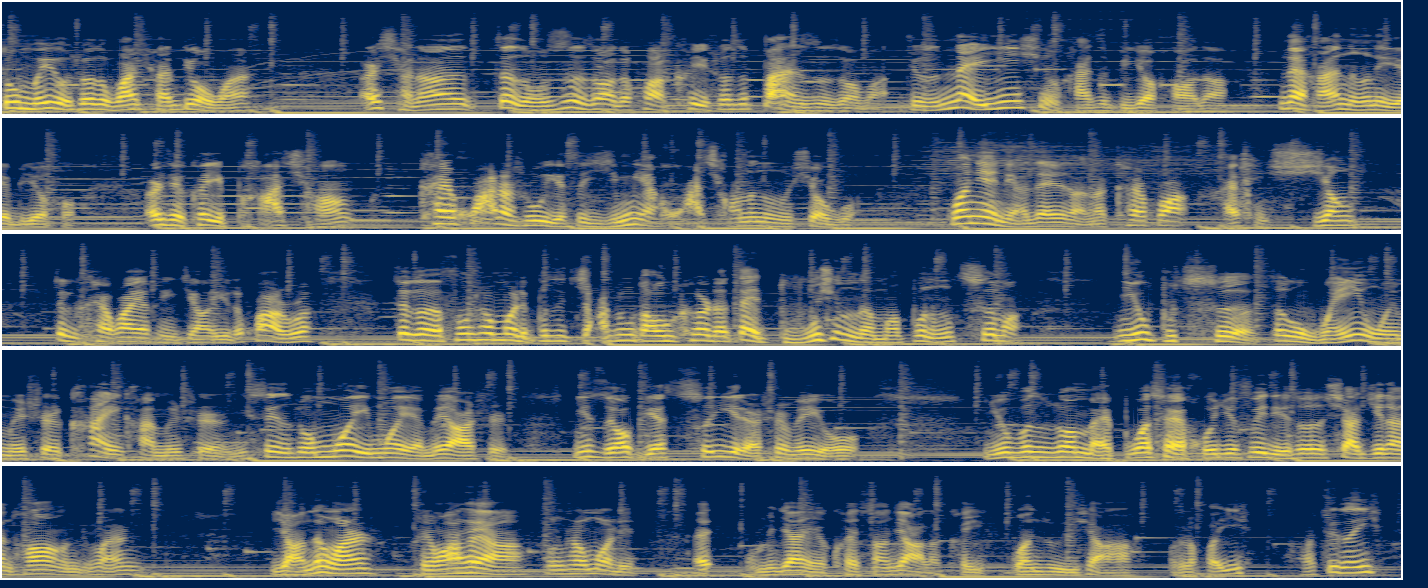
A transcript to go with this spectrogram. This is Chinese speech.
都没有说是完全掉完。而且呢，这种日照的话，可以说是半日照吧，就是耐阴性还是比较好的，耐寒能力也比较好，而且可以爬墙，开花的时候也是一面花墙的那种效果。关键点在于哪呢？开花还很香，这个开花也很香。有的话友说，这个风车茉莉不是夹竹桃科的带毒性的吗？不能吃吗？你又不吃，这个闻一闻没事，看一看没事，你甚至说摸一摸也没啥事，你只要别吃一点事没有。你又不是说买菠菜回去非得说下鸡蛋汤，这玩意儿。养这玩意儿很划算啊，风车茉莉，哎，我们家也快上架了，可以关注一下啊。我是华一，好，就这一，就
